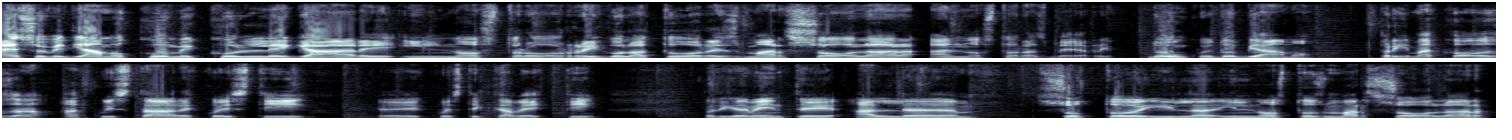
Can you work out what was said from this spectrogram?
Adesso vediamo come collegare il nostro regolatore Smart Solar al nostro Raspberry. Dunque, dobbiamo prima cosa acquistare questi, eh, questi cavetti. Praticamente al, sotto il, il, nostro Smart Solar,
